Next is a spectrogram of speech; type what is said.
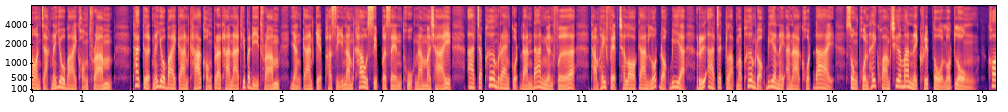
นอนจากนโยบายของทรัมป์ ถ้าเกิดนโยบายการค้าของประธานาธิบดีทรัมป์อย่างการเก็บภาษีนำเข้า 10%ถูกนำมาใช้ อาจจะเพิ่มแรงกดดันด้านเงินเฟ้อทำให้เฟดชะลอการลดดอกเบี้ย หรืออาจจะกลับมาเพิ่มดอกเบี้ยในอนาคตได้ ส่งผลให้ความเชื่อมั่นในคริปโตลดลงข้อ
